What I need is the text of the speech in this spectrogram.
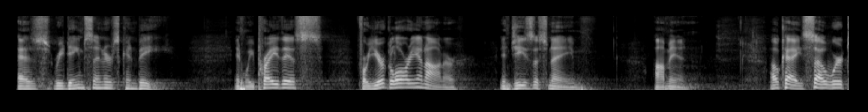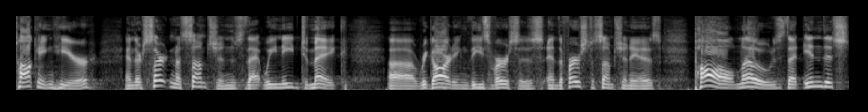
as redeemed sinners can be. And we pray this for your glory and honor in Jesus' name. Amen. Okay, so we're talking here, and there's certain assumptions that we need to make uh, regarding these verses. And the first assumption is Paul knows that in this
